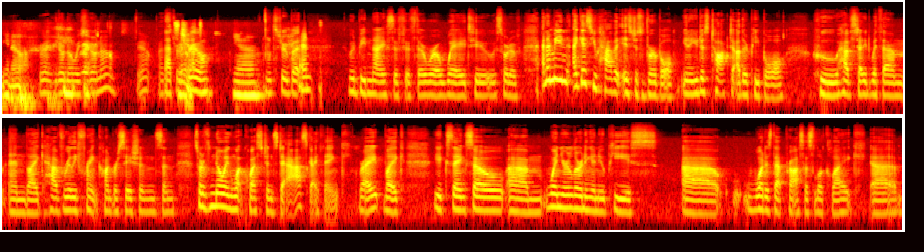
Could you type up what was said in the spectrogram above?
you know. Right. You don't know what you don't know. Yeah, that's true. true. Yeah. That's true, but And it would be nice if, if there were a way to sort of and I mean, I guess you have it it is just verbal. You know, you just talk to other people who have studied with them and like have really frank conversations and sort of knowing what questions to ask, I think, right? Like you're saying, so um, when you're learning a new piece, uh, what does that process look like? Um,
